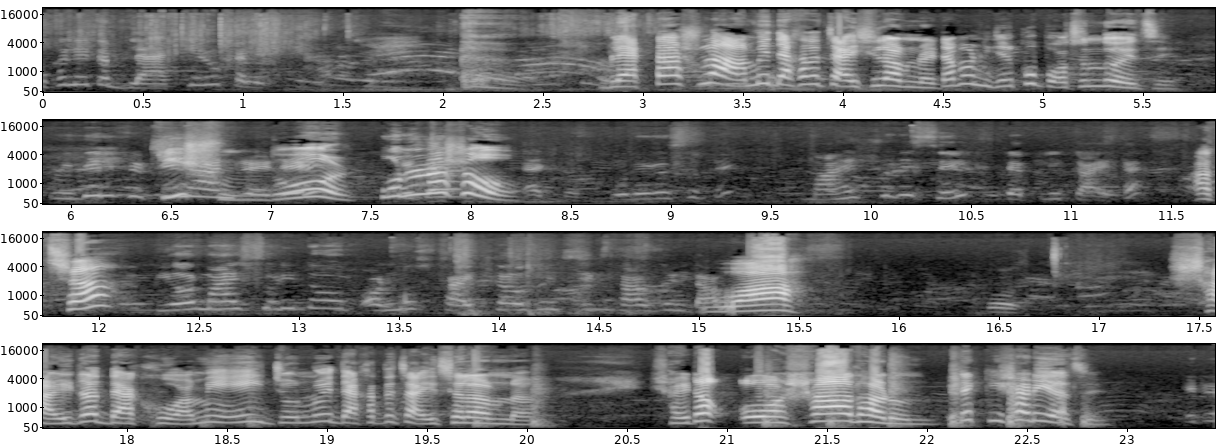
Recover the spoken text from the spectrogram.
ওখানে একটা ব্ল্যাকেরও কালেকশন আছে। ব্ল্যাকটা আসলে আমি দেখাতে চাইছিলাম না এটা আমার নিজের খুব পছন্দ হয়েছে। কি সুন্দর। পনেরোশো? একদম পনেরোশোতে মাহেশ্বরী সিল্ক রেপ্লিকা এটা। আচ্ছা। পিওর মাহেশ্বরী তো almost five thousand six thousand দাম ওয়াহ শাড়িটা দেখো আমি এই জন্যই দেখাতে চাইছিলাম না। শাড়িটা অসাধারণ। এটা কি শাড়ি আছে? এটা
